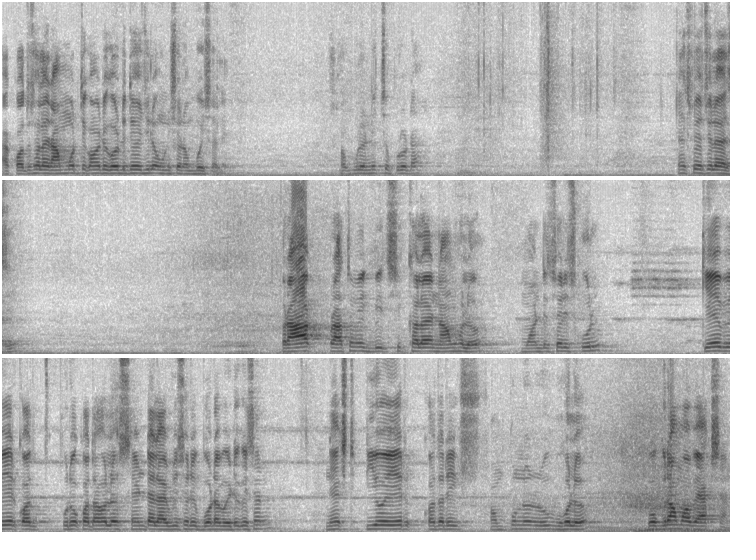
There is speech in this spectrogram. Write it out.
আর কত সালে রামমূর্তি কমিটি গঠিত হয়েছিল? উনিশশো নব্বই সালে। সবগুলো নিচ্ছে পুরোটা। নেক্সট পেজে চলে আসি। প্রাক প্রাথমিক শিক্ষালয়ের নাম হলো মন্টেশ্বরী স্কুল। কেব এর পুরো কথা হলো central advisory board of education next PO এর কথাটি সম্পূর্ণ রূপ হলো প্রোগ্রাম অফ অ্যাকশন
